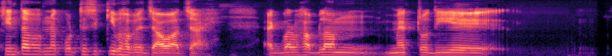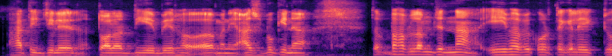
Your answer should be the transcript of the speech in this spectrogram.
চিন্তা ভাবনা করতেছি কীভাবে যাওয়া যায়। একবার ভাবলাম মেট্রো দিয়ে হাতির ঝিলের ট্রলার দিয়ে বের হওয়া মানে আসব কি না তো ভাবলাম যে না, এইভাবে করতে গেলে একটু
